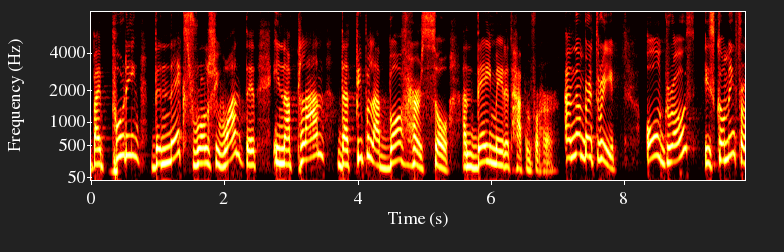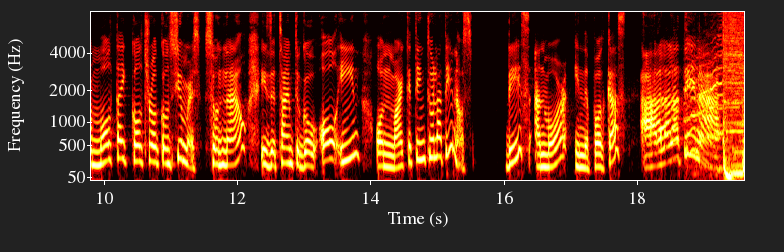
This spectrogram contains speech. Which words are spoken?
by putting the next role she wanted in a plan that people above her saw, and they made it happen for her. And number three, all growth is coming from multicultural consumers. So now is the time to go all in on marketing to Latinos. This and more in the podcast A la Latina.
